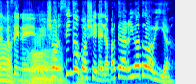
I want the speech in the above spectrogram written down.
Ah, estás en, en- no. Shortcito o pollera y la parte de arriba todavía.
